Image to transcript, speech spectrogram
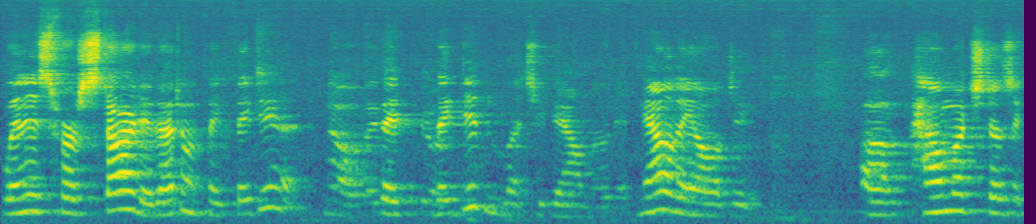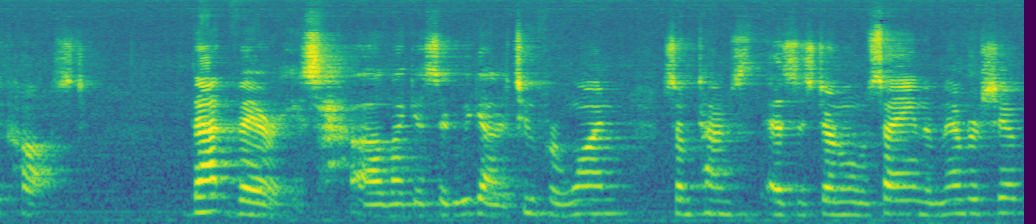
When this first started, I don't think they did. no, They, they didn't let you download it. Now they all do. Um, how much does it cost? That varies. Uh, like I said, we got a two for one. Sometimes, as this gentleman was saying, the membership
